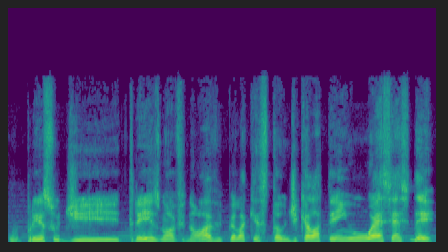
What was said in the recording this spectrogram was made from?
o preço de 399 pela questão de que ela tem o SSD.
